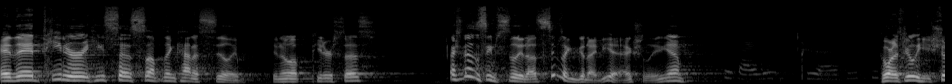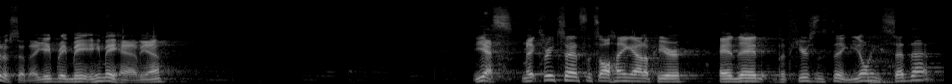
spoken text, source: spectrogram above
And then Peter, he says something kind of silly. Do you know what Peter says? Actually, doesn't seem silly to us. It seems like a good idea, actually. Yeah. Who are these people? He should have said that. He may, he may have, yeah. Yes, make three tents. Let's all hang out up here. And then, but here's the thing. You know he said that?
